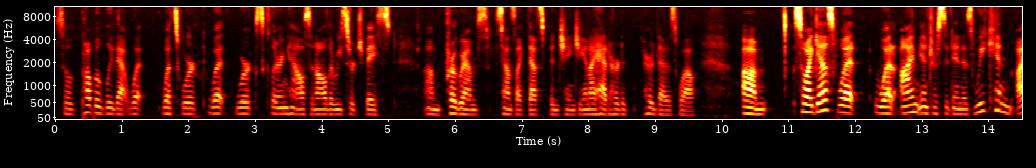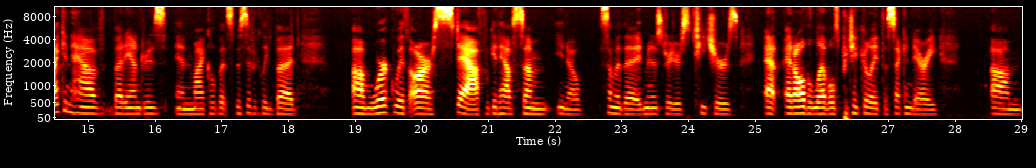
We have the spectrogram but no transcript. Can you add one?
so probably that what, what's worked, what works clearinghouse and all the research-based um, programs, sounds like that's been changing, and I had heard, it- heard that as well. Um, So I guess what, what I'm interested in is we can, I can have Bud Andrews and Michael, but specifically Bud, um, work with our staff. We could have some, you know, some of the administrators, teachers at, at all the levels, particularly at the secondary, um,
